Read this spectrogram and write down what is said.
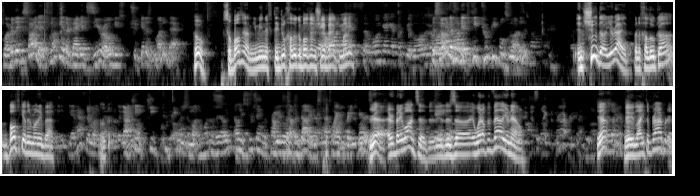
Whoever they decided. It's not the other guy gets zero. He should get his money back. Who? So both of them. You mean if they do chalukah, both of them should get back money? gets the- One guy gets the field, all the The son doesn't get to keep two people's money. In shuda, you're right. But in chalukah, both get their money back. Get half their money Okay. back. But the guy can't keep two people's money. At least you're saying the property goes up in value. That's, that's why everybody cares. Yeah, everybody wants it. There's, there's, uh, it went up in value now. Yeah, they like the property.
